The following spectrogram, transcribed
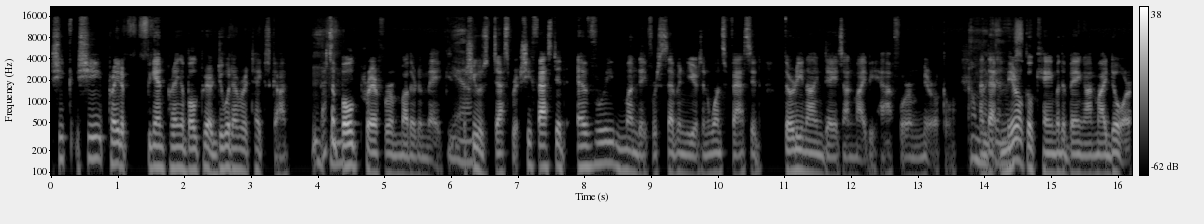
She she prayed, began praying a bold prayer. Do whatever it takes, God. That's a Mhm. bold prayer for a mother to make. But Yeah. She was desperate. She fasted every Monday for seven years and once fasted 39 days on my behalf for a miracle. Oh my and that goodness. miracle came with a bang on my door.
